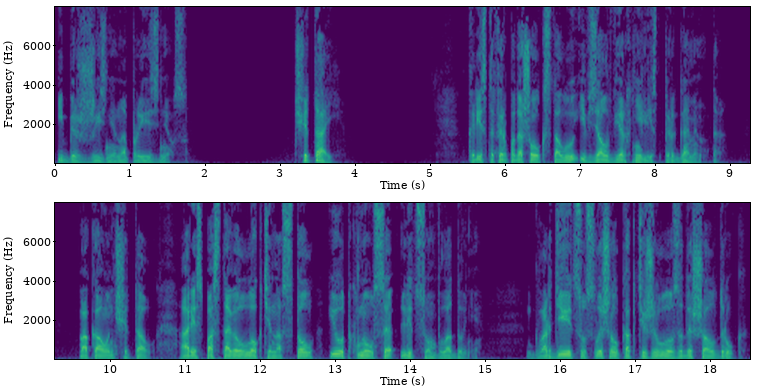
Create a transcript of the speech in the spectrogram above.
и безжизненно произнес. Читай. Кристофер подошел к столу и взял верхний лист пергамента. Пока он читал, Арис поставил локти на стол и уткнулся лицом в ладони. Гвардеец услышал, как тяжело задышал друг,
